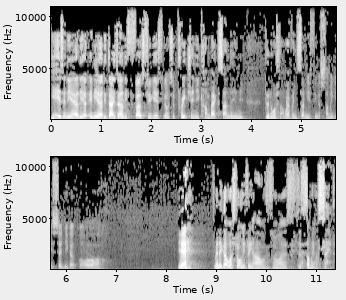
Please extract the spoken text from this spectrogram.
Years in the early, in the early days, early first few years, to be honest, of preaching, you come back Sunday and you're doing the washing up, whatever, and suddenly you think of something you said and you go, oh. Yeah? When they go, what's wrong? You think, oh, it's just something I said.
